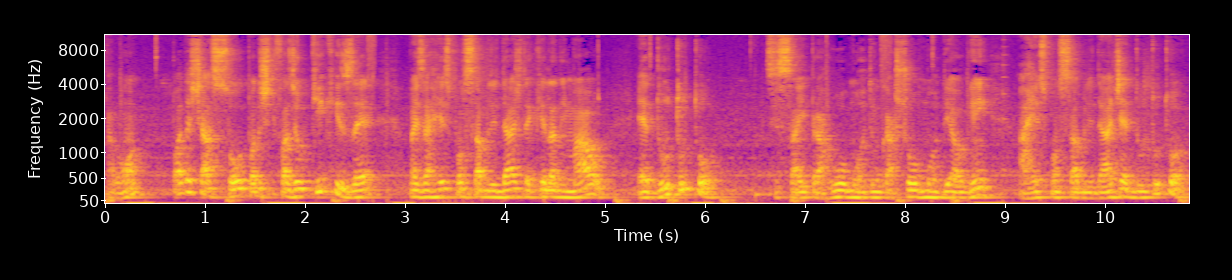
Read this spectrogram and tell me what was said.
Tá bom? Pode deixar solto, pode deixar fazer o que quiser, mas a responsabilidade daquele animal é do tutor. Se sair para a rua, morder um cachorro, morder alguém, a responsabilidade é do tutor.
